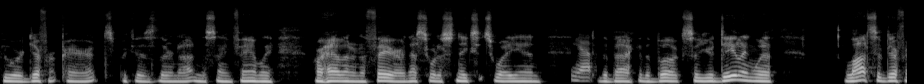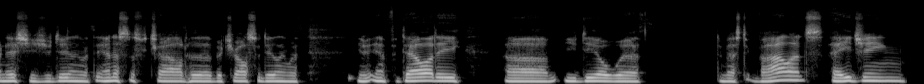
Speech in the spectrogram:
who are different parents because they're not in the same family, are having an affair, and that sort of sneaks its way in yep. to the back of the book. So you're dealing with lots of different issues. You're dealing with the innocence of childhood, but you're also dealing with, you know, infidelity. Um, you deal with domestic violence, aging,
